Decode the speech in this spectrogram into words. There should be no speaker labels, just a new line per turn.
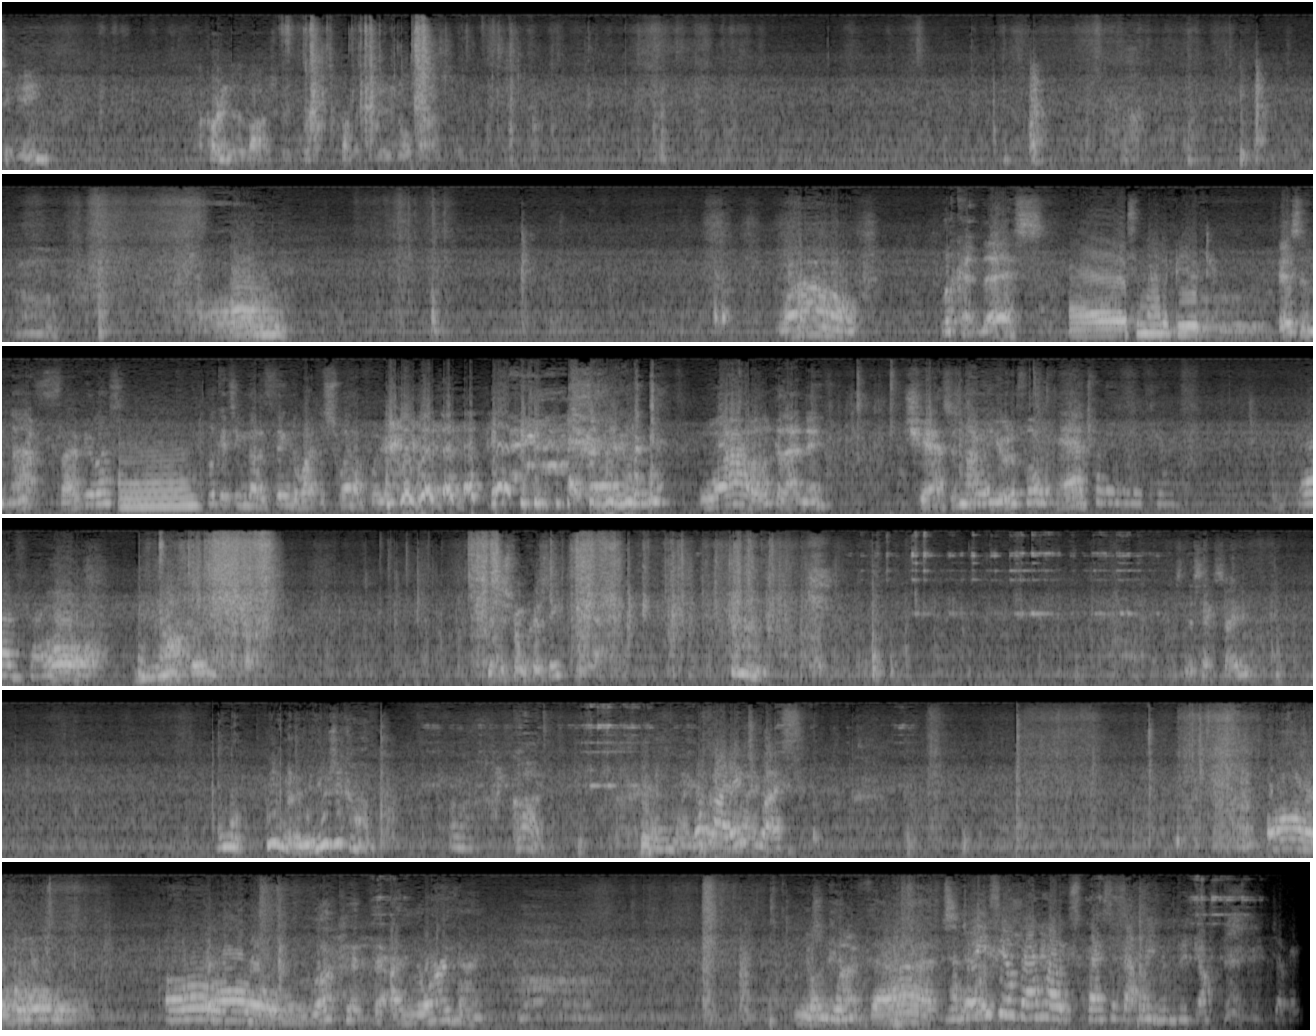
It's a game. According to the box, but we're published it in an old box. Oh. Wow! Look at this!
Oh, isn't that a beaut?
Isn't that fabulous?
Mm.
Look, it's even got a thing to wipe the sweat off with. wow, look at that, Nick. Chess, isn't that beautiful?
Yeah.
Which one did you carry? Yeah, it's nice.
Oh, my goodness. This is from Chrissy? Yeah. Isn't this exciting? Oh, we haven't got any music on. Oh my god.
Oh my
What got into
God.
us?
Oh,
Oh.
oh, look at the, a northern. Look
Isn't
at that.
Now, don't you feel bad how expensive that was?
